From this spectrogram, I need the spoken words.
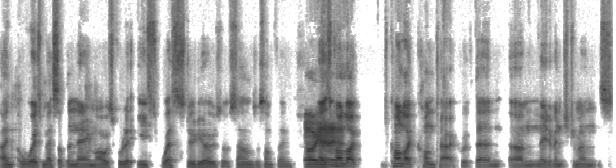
I always mess up the name. I always call it East West Studios or Sounds or something. Oh And yeah, it's yeah. kind of like kind of like Kontakt with their um native instruments.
